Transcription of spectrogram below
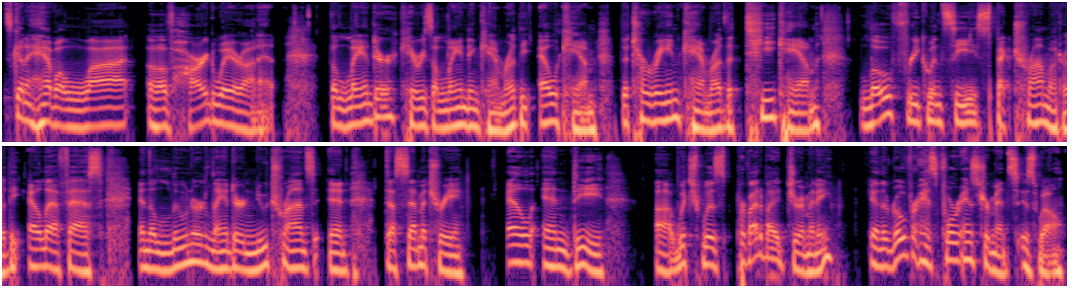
It's going to have a lot of hardware on it. The lander carries a landing camera, the L cam, the terrain camera, the T cam, low frequency spectrometer, the LFS, and the lunar lander neutrons and dosimetry, LND uh, which was provided by Germany. And the rover has four instruments as well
